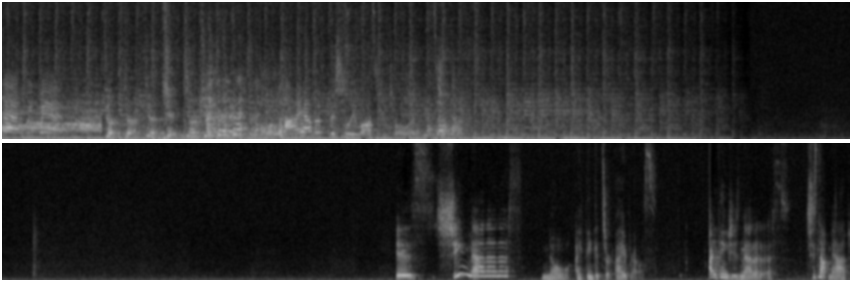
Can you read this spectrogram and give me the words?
set, we win. I have officially lost control of these. Is she mad at us? No, I think it's her eyebrows. I think she's mad at us. She's not mad.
